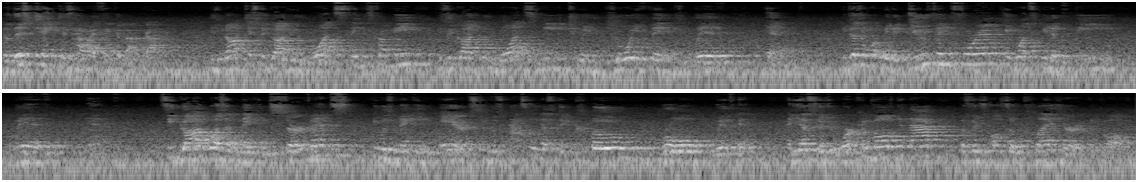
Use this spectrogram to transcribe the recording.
Now, this changes how I think about God. He's not just a God who wants things from me, he's a God who wants me to enjoy things with him. He doesn't want me to do things for him, he wants me to be with him. See, God wasn't making servants, He was making heirs. He was asking us to co roll with Him. And yes, there's work involved in that, but there's also pleasure involved.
